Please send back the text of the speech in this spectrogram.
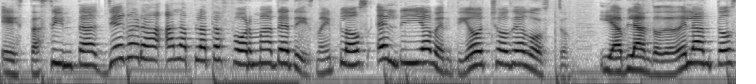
Esta cinta llegará a la plataforma de Disney Plus el día 28 de agosto. Y hablando de adelantos,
